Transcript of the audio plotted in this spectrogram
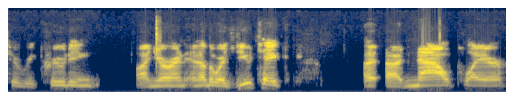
to recruiting on your end? In other words, do you take a, a now player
